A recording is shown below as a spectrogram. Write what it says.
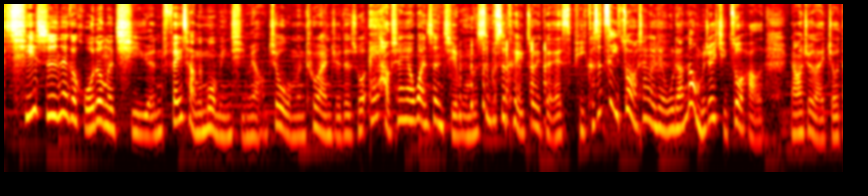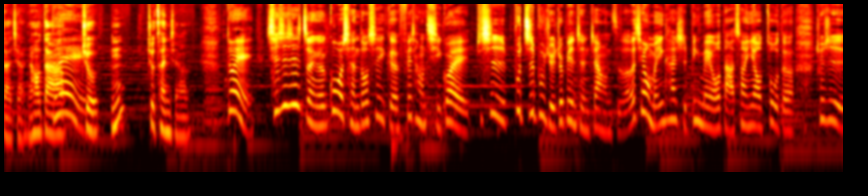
其实那个活动的起源非常的莫名其妙，就我们突然觉得说，哎，好像要万圣节，我们是不是可以做一个 SP？可是自己做好像有点无聊，那我们就一起做好了，然后就来揪大家，然后大家就嗯就参加了。对，其实是整个过程都是一个非常奇怪，就是不知不觉就变成这样子了。而且我们一开始并没有打算要做的，就是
